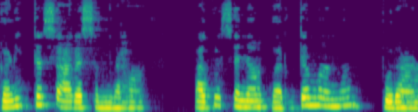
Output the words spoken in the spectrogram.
ಗಣಿತ ಸಾರ ಸಂಗ್ರಹ, ಅಗಸನ ವರ್ಧಮಾನ ಪುರಾಣ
